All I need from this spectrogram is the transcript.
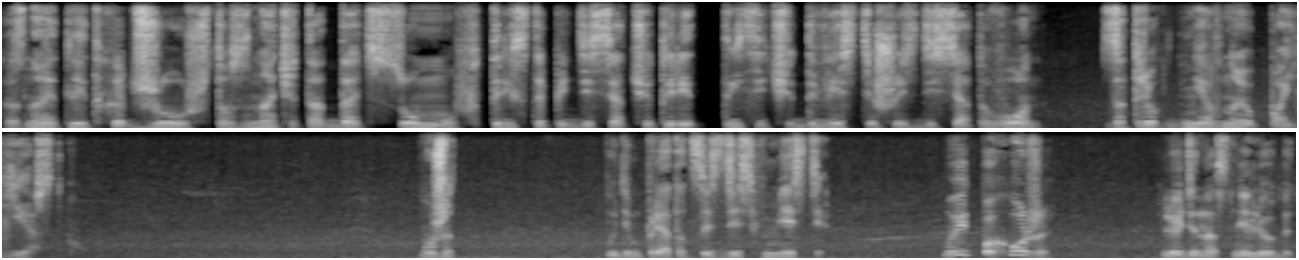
Знает ли Тхаджу, что значит отдать сумму в 354 260 вон за трехдневную поездку? Может, будем прятаться здесь вместе. Мы ведь похожи. Люди нас не любят.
